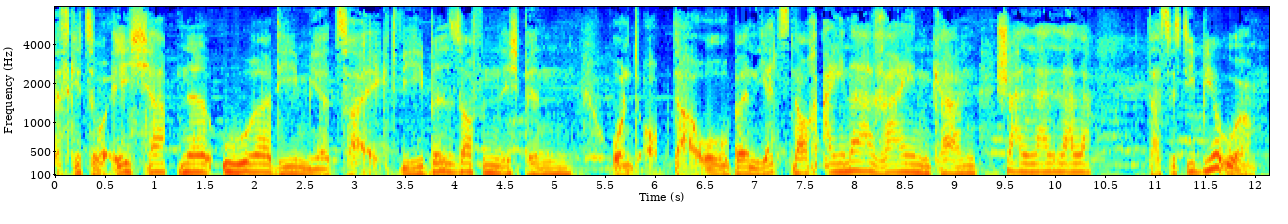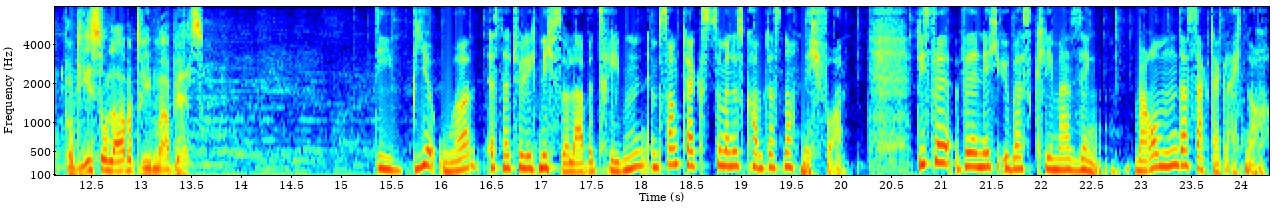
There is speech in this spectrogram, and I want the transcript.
Es geht so, ich hab ne Uhr, die mir zeigt, wie besoffen ich bin und ob da oben jetzt noch einer rein kann. Schalalala. Das ist die Bieruhr und die ist solarbetrieben ab jetzt. Die Bieruhr ist natürlich nicht solarbetrieben. Im Songtext zumindest kommt das noch nicht vor. Diesel will nicht übers Klima singen. Warum, das sagt er gleich noch.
